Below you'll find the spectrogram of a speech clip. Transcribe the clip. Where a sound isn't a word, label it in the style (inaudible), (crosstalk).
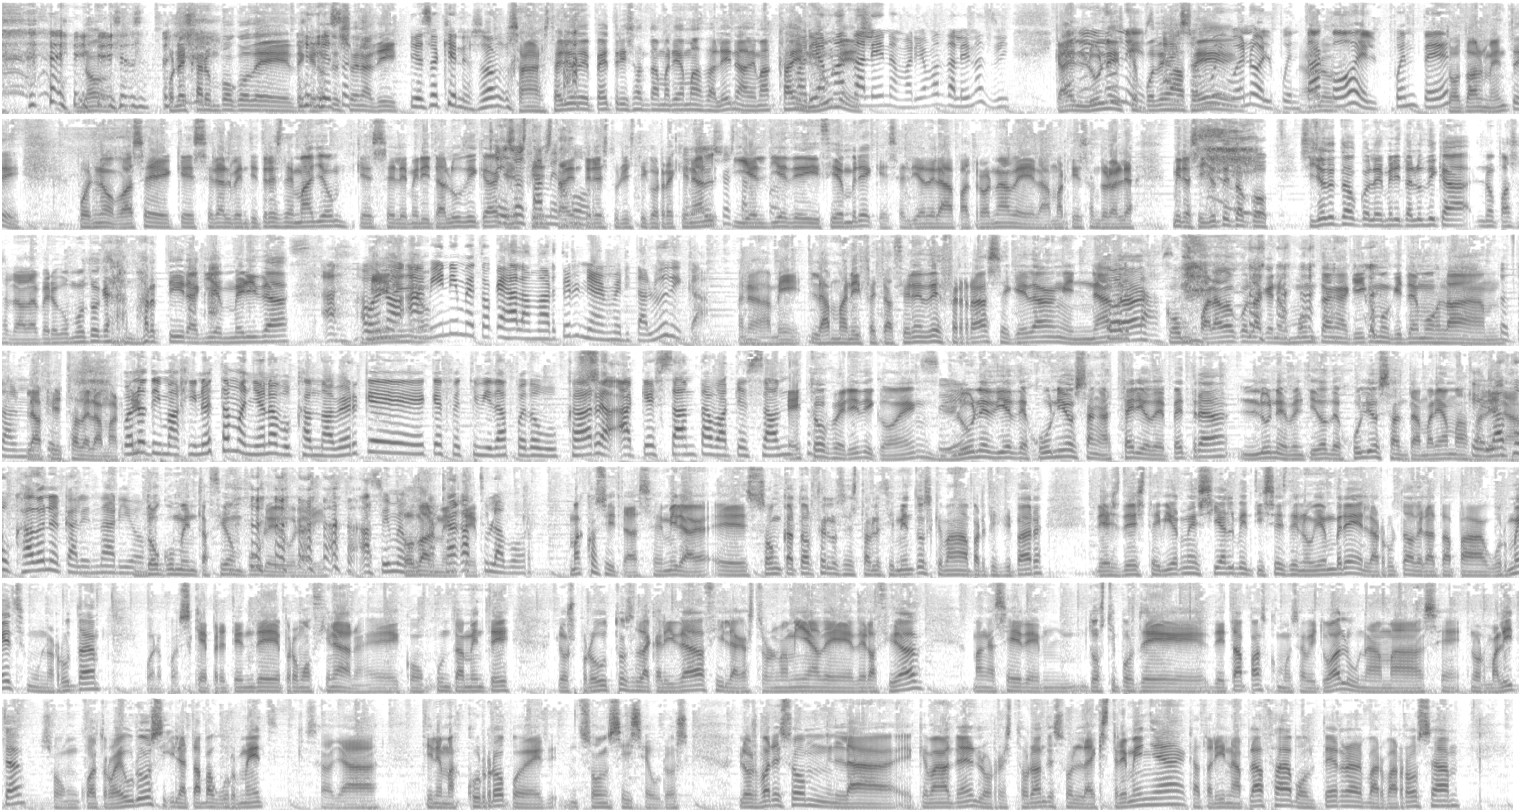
No, pones cara un poco de, que no te suena a ti. ¿Y esos quiénes son? San Asterio de Petri y Santa María Magdalena. Además cae María el lunes. Magdalena, María Magdalena, sí. Cae el lunes, que puedes Ah, hacer. Eso es muy bueno, el puentaco, el puente. Totalmente. Pues no, va a ser que será el 23 de mayo, que es el Emerita Lúdica, que es está fiesta de interés turístico regional, y el mejor. 10 de diciembre, que es el día de la patrona de la Mártir Santoralia. Mira, si yo te toco, si yo te toco la Emerita Lúdica, no pasa nada, pero como toque a la Mártir aquí en Mérida. Ah, bueno, vienen y a mí ni me toques a la mártir ni a Emerita Lúdica. Bueno, a mí, las manifestaciones de Ferraz se quedan en nada Cortas. comparado con la que nos montan aquí, como quitemos la, la fiesta de la Mártir. Bueno, te imagino esta mañana buscando a ver qué, qué festividad puedo buscar, a, qué santa va a qué santo. Esto es verídico, ¿eh? ¿Sí? Lunes 10 de junio, San Asterio de Petra. Lunes 22 de julio, Santa María que lo Magdalena. has buscado en el calendario. Documentación pura y dura ahí. (laughs) Así me gusta, que hagas tu labor. Más cositas. eh, mira, eh, son 14 los establecimientos que van a participar desde este viernes y al 26 de noviembre en la ruta de la tapa gourmet, una ruta, bueno, pues que pretende promocionar eh, conjuntamente los productos, la calidad y la gastronomía de, de la ciudad. Van a ser em, dos tipos de, de tapas, como es habitual, una más eh, normalita, son 4 euros, y la tapa gourmet, que ya tiene más curro, pues son 6 euros. Los bares son la que van a tener, los restaurantes son la Extremeña, Catalina Plaza, Volterra, Barbarosa,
